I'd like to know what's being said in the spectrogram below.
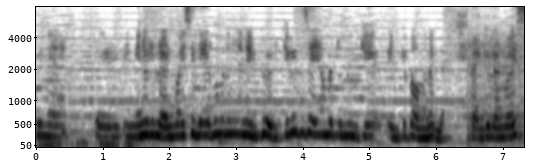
പിന്നെ ഇങ്ങനെ ഒരു ലേൺ വൈസ് ഇല്ലായിരുന്നു എന്നുണ്ടെങ്കിൽ ഞാൻ എനിക്ക് ഒരിക്കലും ഇത് ചെയ്യാൻ പറ്റുമെന്ന് എനിക്ക് എനിക്ക് തോന്നണില്ല. താങ്ക് യു ലേൺ വൈസ്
